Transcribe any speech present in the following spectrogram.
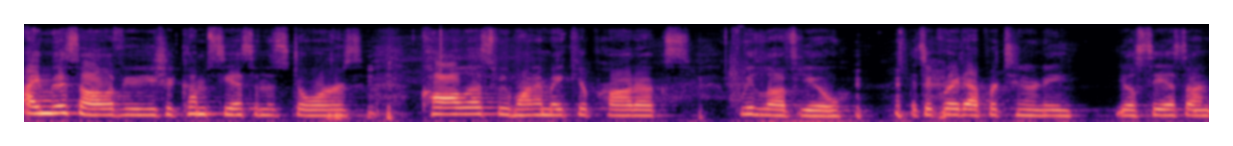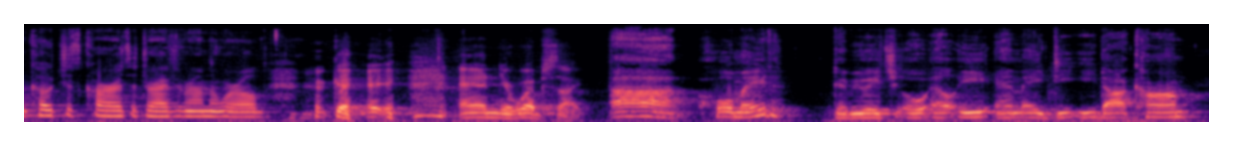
I miss all of you. You should come see us in the stores. Call us. We want to make your products. We love you. It's a great opportunity. You'll see us on Coach's Cars that drives around the world. okay. And your website. Uh, WholeMade, W-H-O-L-E-M-A-D-E dot com.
